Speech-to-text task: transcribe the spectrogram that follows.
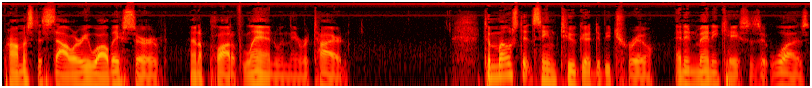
promised a salary while they served, and a plot of land when they retired. To most it seemed too good to be true, and in many cases it was,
